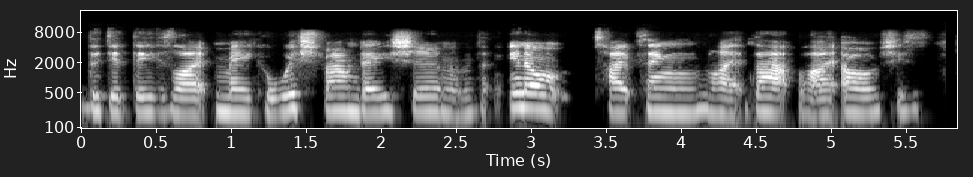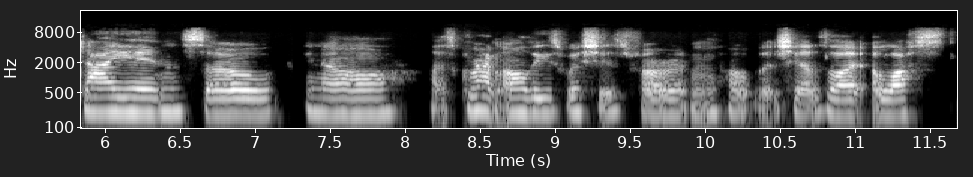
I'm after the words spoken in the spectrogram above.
they did these like make a wish foundation and th- you know type thing like that like oh she's dying so you know let's grant all these wishes for her and hope that she has like a last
